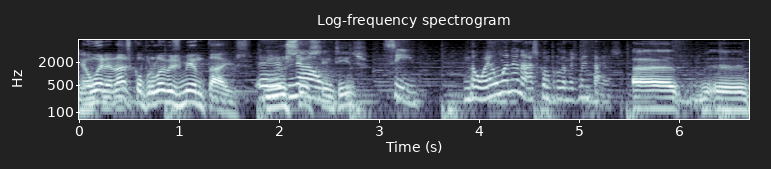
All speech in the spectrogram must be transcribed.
É um ananás com problemas mentais. Eh, Nos seus não. sentidos? Sim, não é um ananás com problemas mentais. Ah, ah,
